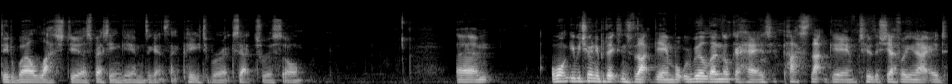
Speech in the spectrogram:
did well last year, especially in games against like Peterborough, etc. So um, I won't give you too many predictions for that game, but we will then look ahead past that game to the Sheffield United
